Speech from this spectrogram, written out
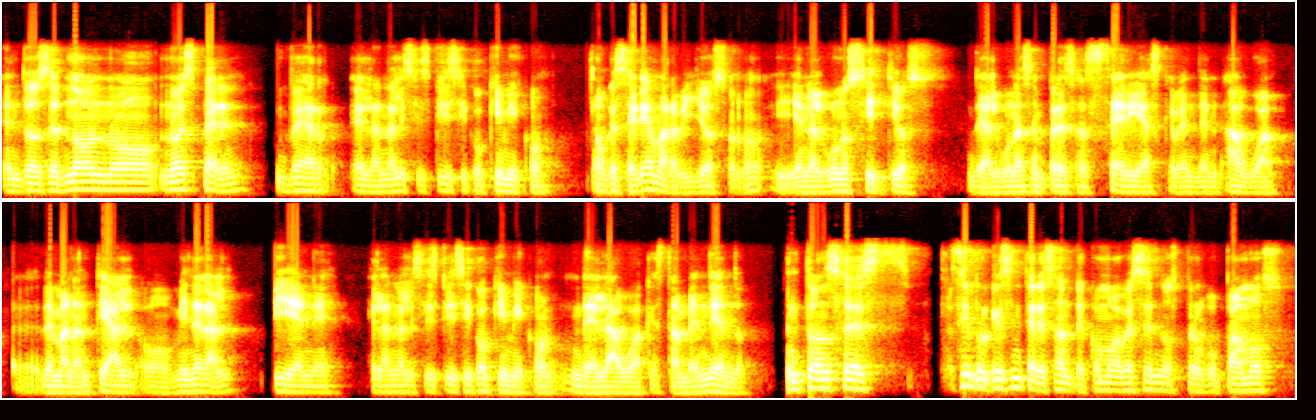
Entonces, no, no, no esperen ver el análisis físico-químico, aunque sería maravilloso, ¿no? Y en algunos sitios de algunas empresas serias que venden agua eh, de manantial o mineral, viene el análisis físico-químico del agua que están vendiendo. Entonces, sí, porque es interesante cómo a veces nos preocupamos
